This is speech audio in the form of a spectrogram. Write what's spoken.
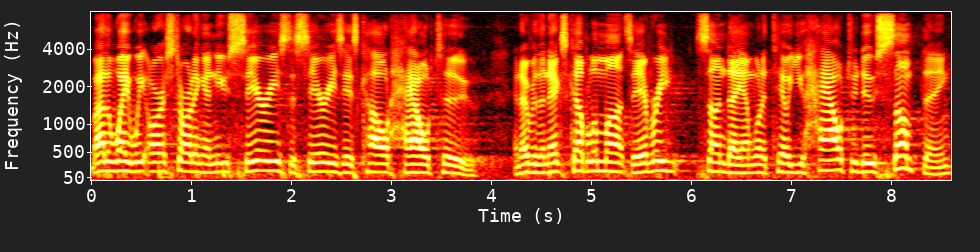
By the way, we are starting a new series. The series is called How To. And over the next couple of months, every Sunday, I'm going to tell you how to do something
